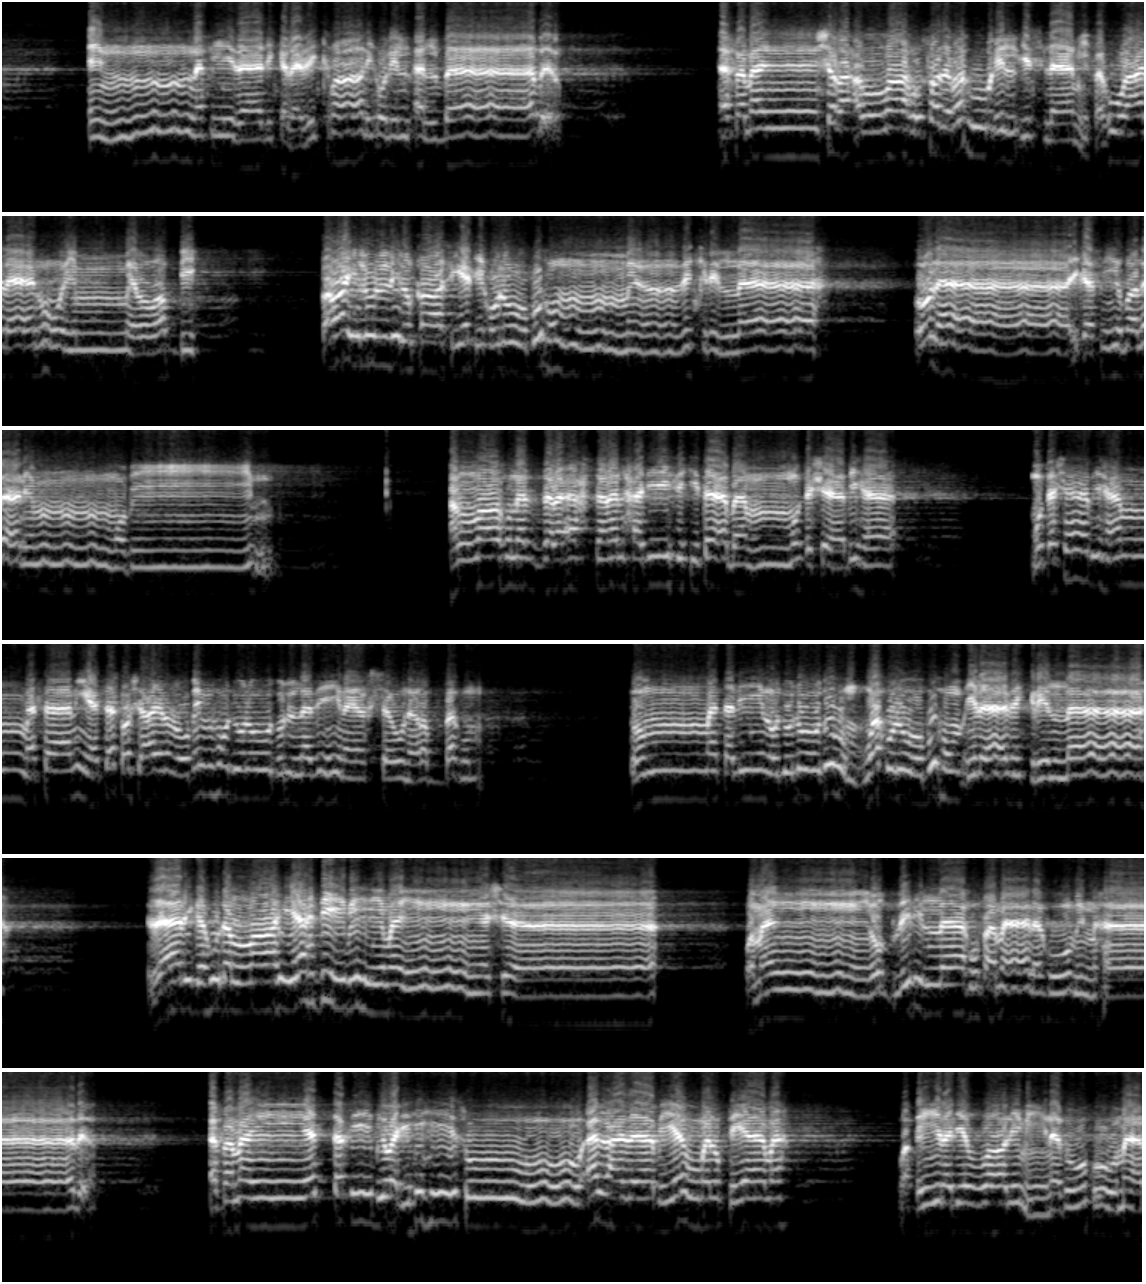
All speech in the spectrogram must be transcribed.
إن في ذلك لذكرى لأولي الألباب. أفمن شرح الله صدره للإسلام فهو على نور من ربه. فويل للقاسية قلوبهم من ذكر الله. أولئك في ضلال مبين. الله نزل أحسن الحديث كتابا متشابها. متشابها مثانية تقشعر منه جلود الذين يخشون ربهم ثم تلين جلودهم وقلوبهم إلى ذكر الله. ذلك هدى الله يهدي به من يشاء ومن يضلل الله فما له من هاد. أفمن يتقي بوجهه سوء العذاب يوم القيامة؟ وقيل للظالمين ذوقوا ما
